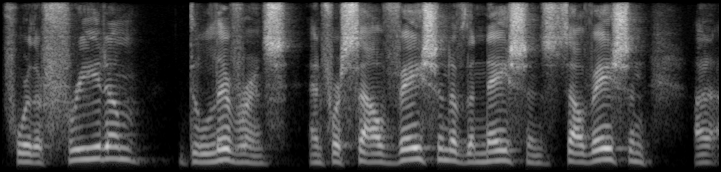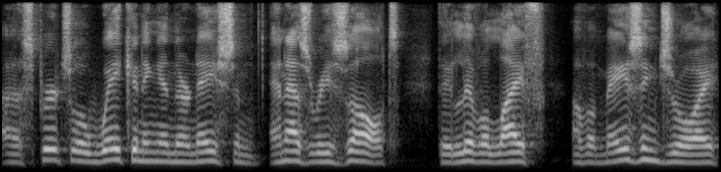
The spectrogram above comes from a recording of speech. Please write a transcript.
for the freedom, deliverance, and for salvation of the nations, salvation, a, a spiritual awakening in their nation. And as a result, they live a life of amazing joy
